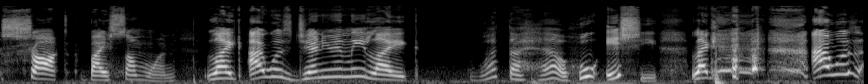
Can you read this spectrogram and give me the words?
shocked by someone. Like, I was genuinely like, what the hell? Who is she? Like, I was,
